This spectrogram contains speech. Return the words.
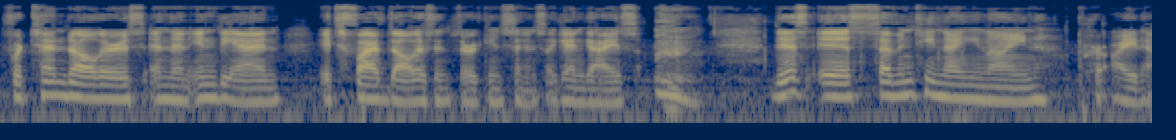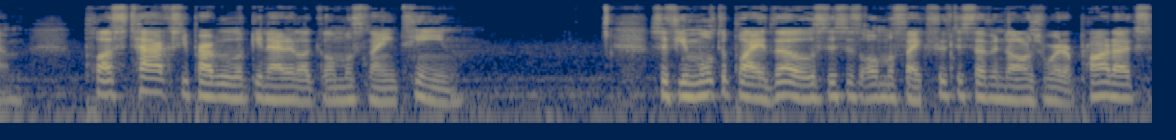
for $10 and then in the end it's $5.13. Again guys, this is $17.99 per item. Plus tax, you're probably looking at it like almost 19 So if you multiply those, this is almost like $57 worth of products.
